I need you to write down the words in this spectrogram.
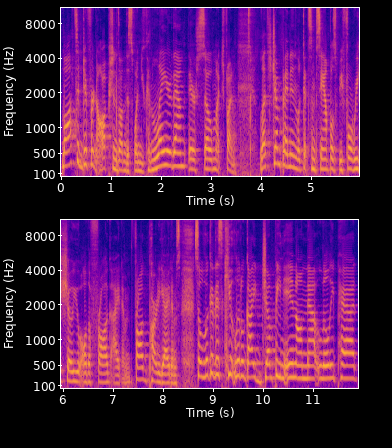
Lots of different options on this one. You can layer them. They're so much fun let's jump in and look at some samples before we show you all the frog item, frog party items. So look at this cute little guy jumping in on that lily pad.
